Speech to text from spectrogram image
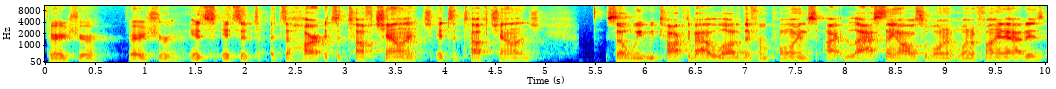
Very sure. Very true. It's it's a it's a hard it's a tough challenge. It's a tough challenge. So we, we talked about a lot of different points. I, last thing I also want to want to find out is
